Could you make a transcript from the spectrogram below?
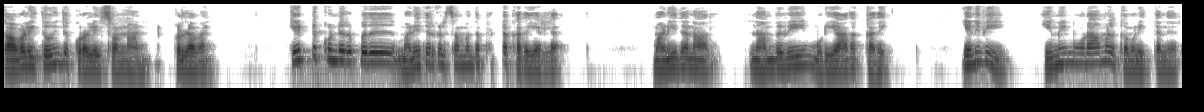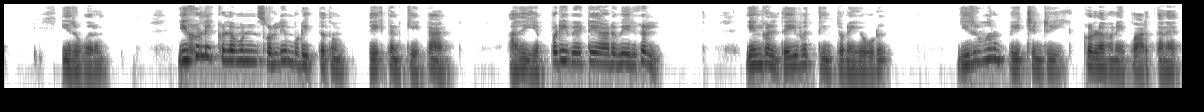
கவலை தோய்ந்த குரலில் சொன்னான் கிழவன். கேட்டுக்கொண்டிருப்பது மனிதர்கள் சம்பந்தப்பட்ட கதையல்ல. மனிதனால் நம்பவே முடியாத கதை. எனவே இமை மூடாமல் கவனித்தனர் இருவரும். இகுழிக்கிழவன் சொல்லி முடித்ததும் தேக்கன் கேட்டான் அதை எப்படி வேட்டையாடுவீர்கள்? எங்கள் தெய்வத்தின் துணையோடு. இருவரும் பேச்சின்றி கிழவனை பார்த்தனர்.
